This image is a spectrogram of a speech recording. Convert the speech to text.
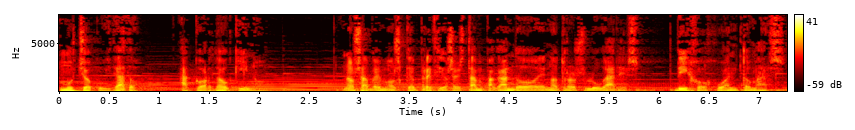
Mucho cuidado, acordó Quino. No sabemos qué precios están pagando en otros lugares, dijo Juan Tomás.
